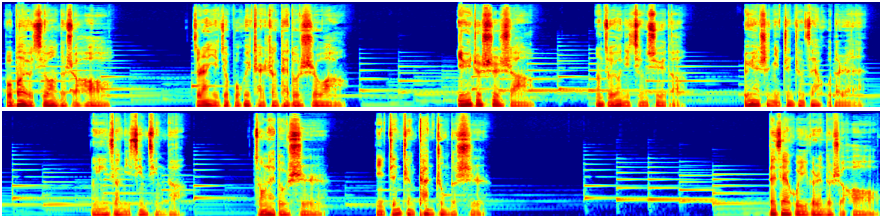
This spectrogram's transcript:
不抱有希望的时候，自然也就不会产生太多失望。因为这世上，能左右你情绪的，永远是你真正在乎的人；能影响你心情的，从来都是你真正看重的事。在在乎一个人的时候。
